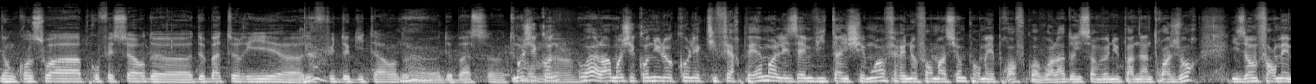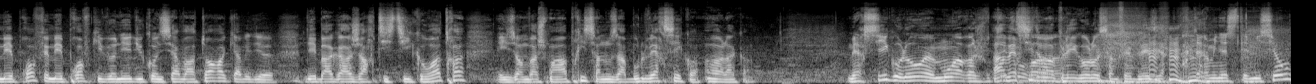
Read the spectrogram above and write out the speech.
Donc qu'on soit professeur de, de batterie, euh, de flûte, de guitare, de, de basse. euh, tout Moi j'ai connu, euh, voilà, moi j'ai connu le collectif RPM en les invitant chez moi à faire une formation pour mes profs quoi. Voilà, donc ils sont venus pendant trois jours. Ils ont formé mes profs et mes profs qui venaient du conservatoire, qui avaient de- des bagages artistiques ou autres, et ils ont vachement appris. Ça nous a bouleversés quoi. Voilà quoi. Merci Golo, un mot à rajouter Ah merci pour, de m'appeler Golo, ça me fait plaisir. terminer cette émission.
